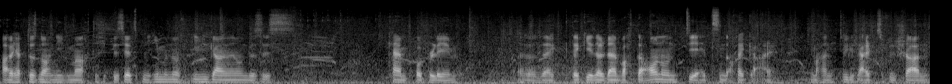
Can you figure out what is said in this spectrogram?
aber ich habe das noch nie gemacht. Ich, bis jetzt bin ich immer nur auf ihn gegangen und das ist kein Problem. Also der, der geht halt einfach down und die Ads sind auch egal. Die machen nicht wirklich allzu viel Schaden.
